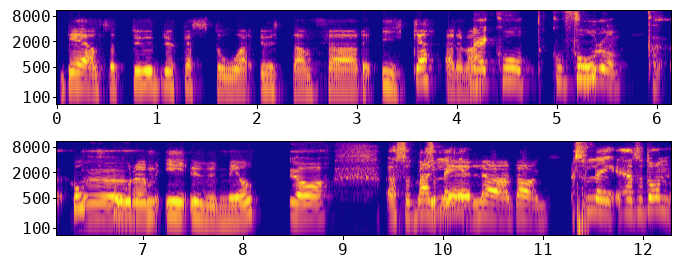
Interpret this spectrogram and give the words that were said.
det är alltså att du brukar stå utanför ICA, är det va? Nej, Coop, Coop Forum. Coop Forum i Umeå. Ja, alltså varje så länge, lördag. Så länge, alltså de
